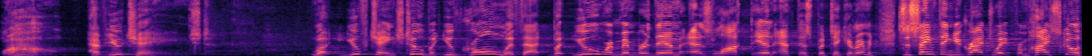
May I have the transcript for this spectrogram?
wow, have you changed? Well, you've changed too, but you've grown with that. But you remember them as locked in at this particular image. It's the same thing. You graduate from high school,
